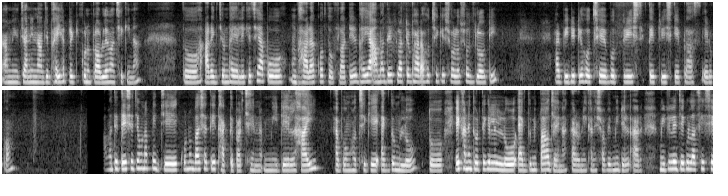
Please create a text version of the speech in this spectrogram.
আমি জানি না যে ভাইয়াটার কি কোনো প্রবলেম আছে কি না। তো আরেকজন ভাইয়া লিখেছে, আপু, ভাড়া কত ফ্ল্যাটের? ভাইয়া, আমাদের ফ্ল্যাটের ভাড়া হচ্ছে কি ষোলোশো জলোটি আর বিডিটি হচ্ছে বত্রিশ, তেত্রিশ কে প্লাস এরকম। আমাদের দেশে যেমন আপনি যে কোনো বাসাতেই থাকতে পারছেন, মিডল, হাই এবং হচ্ছে গিয়ে একদম লো তো এখানে ধরতে গেলে লো একদমই পাওয়া যায় না। কারণ এখানে সবই মিডিল আর মিডিলে যেগুলো আছে সে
